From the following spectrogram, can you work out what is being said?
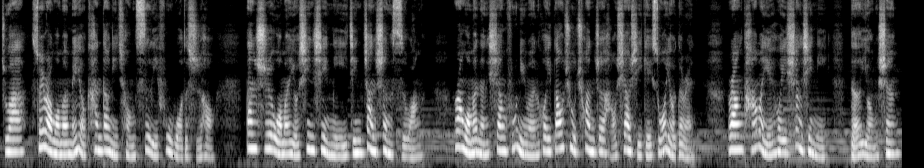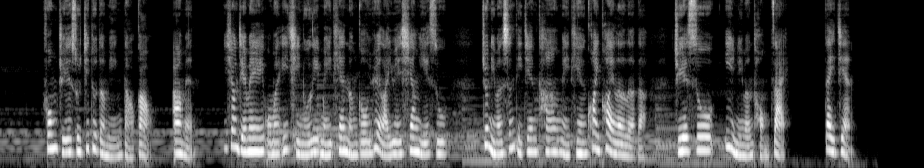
主啊，虽然我们没有看到你从死里复活的时候，但是我们有信心你已经战胜死亡。让我们能像妇女们会到处传着好消息给所有的人，让他们也会相信你得永生。奉主耶稣基督的名祷告，阿门。弟兄姐妹，我们一起努力，每天能够越来越像耶稣。祝你们身体健康，每天快快乐乐的。主耶稣与你们同在，再见。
